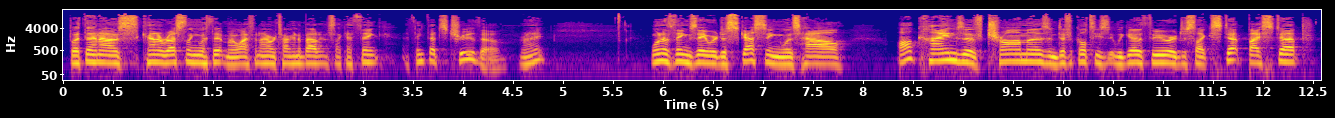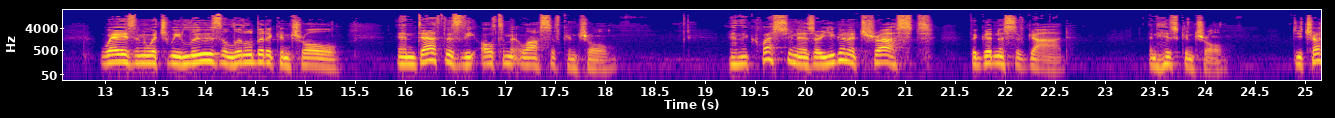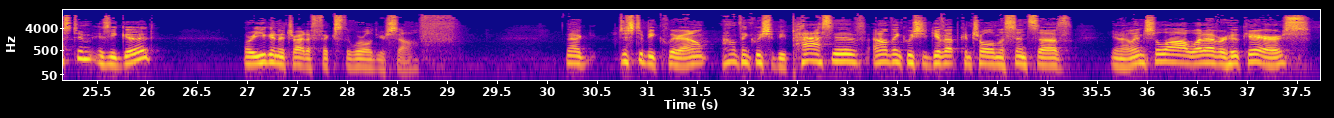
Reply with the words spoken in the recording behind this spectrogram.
But then I was kind of wrestling with it. My wife and I were talking about it. It's like, I think, I think that's true, though, right? One of the things they were discussing was how all kinds of traumas and difficulties that we go through are just like step by step ways in which we lose a little bit of control. And death is the ultimate loss of control. And the question is are you going to trust the goodness of God and His control? Do you trust Him? Is He good? Or are you going to try to fix the world yourself? Now, just to be clear, I don't, I don't think we should be passive. I don't think we should give up control in the sense of, you know, inshallah, whatever, who cares?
